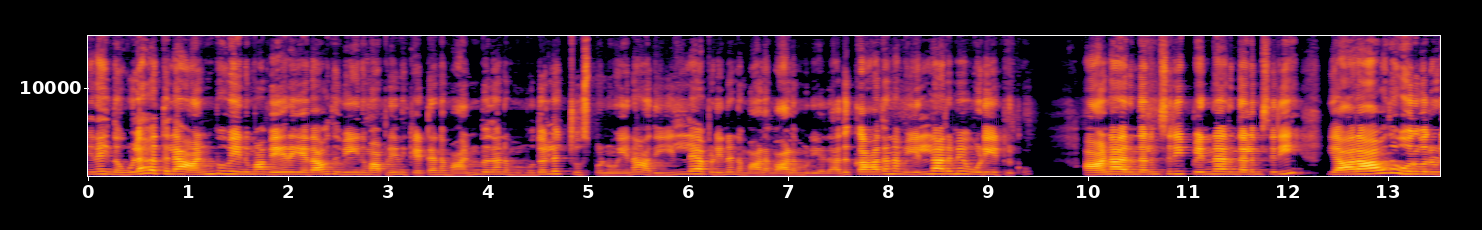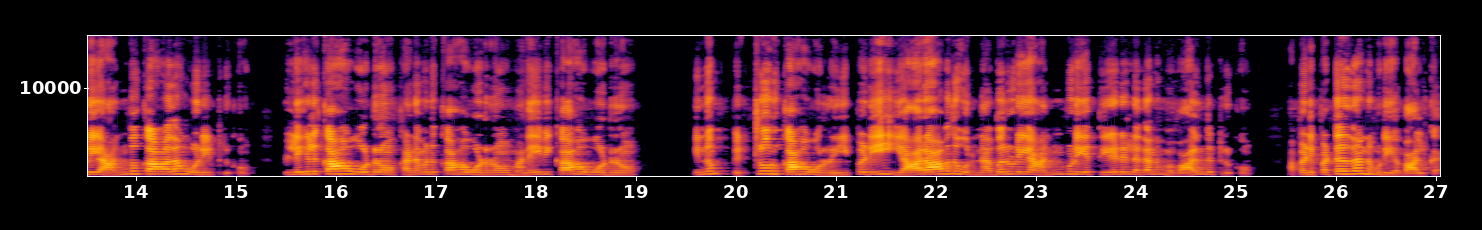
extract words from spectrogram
ஏன்னா இந்த உலகத்தில் அன்பு வேணுமா? வேறு ஏதாவது வேணுமா? அப்படின்னு கேட்டால் நம்ம அன்பு தான் நம்ம முதல்ல சூஸ் பண்ணுவோம். ஏன்னா அது இல்லை அப்படின்னா நம்மளால் வாழ முடியாது. அதுக்காக தான் நம்ம எல்லாருமே ஓடிட்டு இருக்கோம். ஆணாக இருந்தாலும் சரி பெண்ணாக இருந்தாலும் சரி யாராவது ஒருவருடைய அன்புக்காக தான் ஓடிட்டு இருக்கோம். பிள்ளைகளுக்காக ஓடுறோம் கணவனுக்காக ஓடுறோம் மனைவிக்காக ஓடுறோம். இன்னும் பெற்றோருக்காக ஓடுறோம் இப்படி யாராவது ஒரு நபருடைய அன்புடைய தேடலில் தான் நம்ம வாழ்ந்துட்டு இருக்கோம் அப்படிப்பட்டது தான் நம்முடைய வாழ்க்கை.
